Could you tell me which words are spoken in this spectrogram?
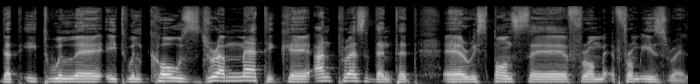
that it will uh, it will cause dramatic, uh, unprecedented uh, response uh, from from Israel.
